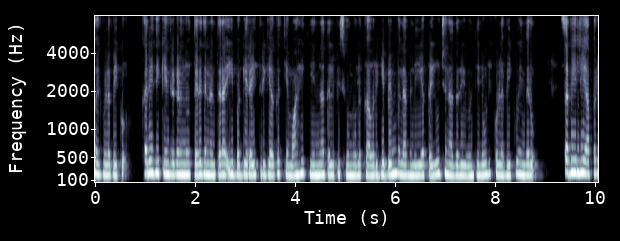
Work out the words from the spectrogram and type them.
ಕೈಗೊಳ್ಳಬೇಕು. ಖರೀದಿ ಕೇಂದ್ರಗಳನ್ನು ತೆರೆದ ನಂತರ ಈ ಬಗ್ಗೆ ರೈತರಿಗೆ ಅಗತ್ಯ ಮಾಹಿತಿಯನ್ನು ತಲುಪಿಸುವ ಮೂಲಕ ಅವರಿಗೆ ಬೆಂಬಲ ಬೆಲೆಯ ಪ್ರಯೋಜನ ದೊರೆಯುವಂತೆ ನೋಡಿಕೊಳ್ಳಬೇಕು ಎಂದರು. ಸಭೆಯಲ್ಲಿ ಅಪರ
